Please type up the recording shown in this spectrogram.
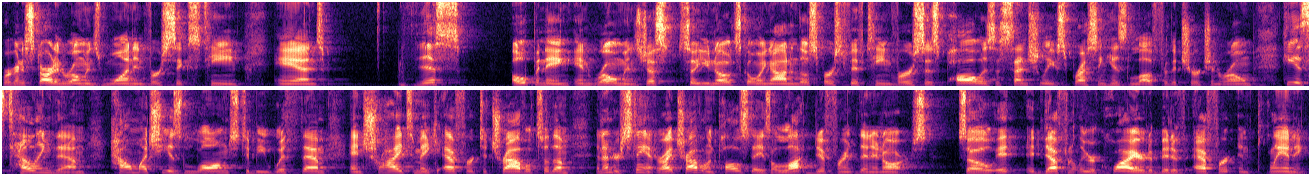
we're going to start in Romans 1 in verse 16. And this opening in Romans, just so you know what's going on in those first 15 verses, Paul is essentially expressing his love for the church in Rome. He is telling them how much he has longed to be with them and tried to make effort to travel to them. And understand, right? Travel in Paul's day is a lot different than in ours. So it, it definitely required a bit of effort and planning.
